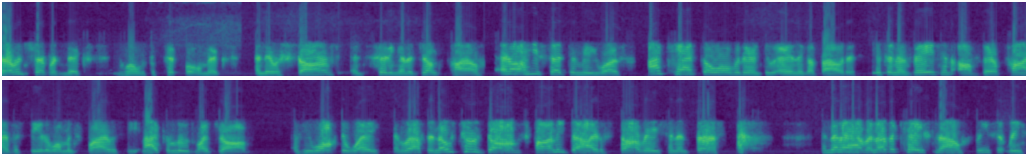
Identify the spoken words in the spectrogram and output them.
German Shepherd mix, and one was a Pit Bull mix. And they were starved and sitting in a junk pile. And all he said to me was, I can't go over there and do anything about it. It's an invasion of their privacy, the woman's privacy, and I could lose my job. And he walked away and left. And those two dogs finally died of starvation and thirst. and then I have another case now recently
